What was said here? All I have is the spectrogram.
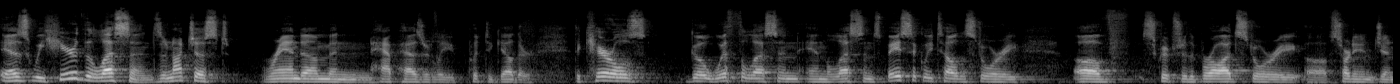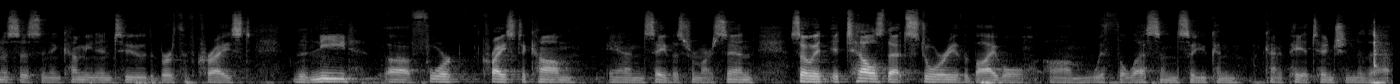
as we hear the lessons, they're not just random and haphazardly put together. The carols go with the lesson, and the lessons basically tell the story of Scripture, the broad story of starting in Genesis and then coming into the birth of Christ, the need uh, for Christ to come and save us from our sin. So it, it tells that story of the Bible um, with the lessons, so you can kind of pay attention to that.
